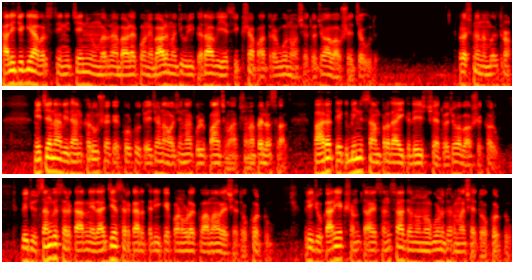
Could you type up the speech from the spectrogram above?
ખાલી જગ્યા વર્ષથી નીચેની ઉંમરના બાળકોને બાળમજૂરી કરાવી એ શિક્ષાપાત્ર ગુનો છે, તો જવાબ આવશે ચૌદ. પ્રશ્ન નંબર ત્રણ. નીચેના વિધાન ખરું છે કે ખોટું તે જણાવો, જેના કુલ પાંચ માર્ક છે? પહેલો સવાલ. ભારત એક બિન સાંપ્રદાયિક દેશ છે, તો જવાબ આવશે ખરું. બીજું, સંઘ સરકારને રાજ્ય સરકાર તરીકે પણ ઓળખવામાં આવે છે, તો ખોટું. ત્રીજું, કાર્યક્ષમતા એ સંસાધનોનો ગુણધર્મ છે, તો ખોટું.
